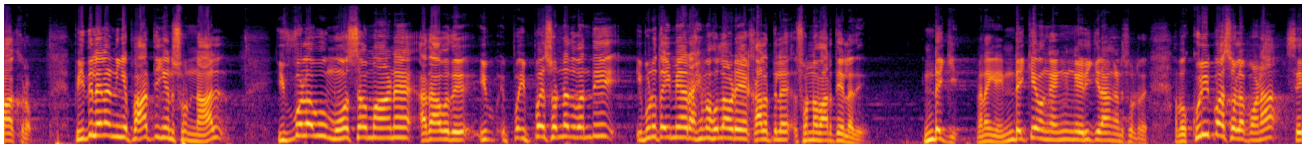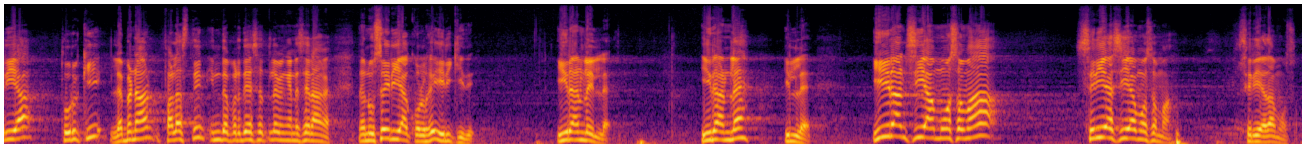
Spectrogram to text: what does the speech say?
பார்க்குறோம் இப்போ இதிலெல்லாம் நீங்கள் பார்த்தீங்கன்னு சொன்னால் இவ்வளவு மோசமான அதாவது இப் இப்போ இப்போ சொன்னது வந்து இபுனு தைமியா ரஹிமஹுல்லாவுடைய காலத்தில் சொன்ன வார்த்தையில் அது. இன்றைக்கு எனக்கு இன்றைக்கே அவங்க எங்கெங்கே இருக்கிறாங்கன்னு சொல்கிறேன் அப்போ குறிப்பாக சொல்லப்போனால் சிரியா துருக்கி லெபனான் பலஸ்தீன் இந்த பிரதேசத்தில் இவங்க என்ன செய்கிறாங்க இந்த நுசைரியா கொள்கை இருக்குது. ஈரானில் இல்லை. ஈரானில் இல்லை. ஈரான் சியா மோசமா? சிரியா சியா மோசமா? சிரியா தான் மோசம்.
